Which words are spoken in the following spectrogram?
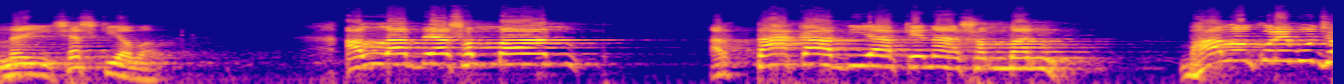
নাই, শেষ কি আবার? আল্লাহর দেয়া সম্মান আর টাকা দিয়া কেনা সম্মান। ভালো করে বুঝো।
